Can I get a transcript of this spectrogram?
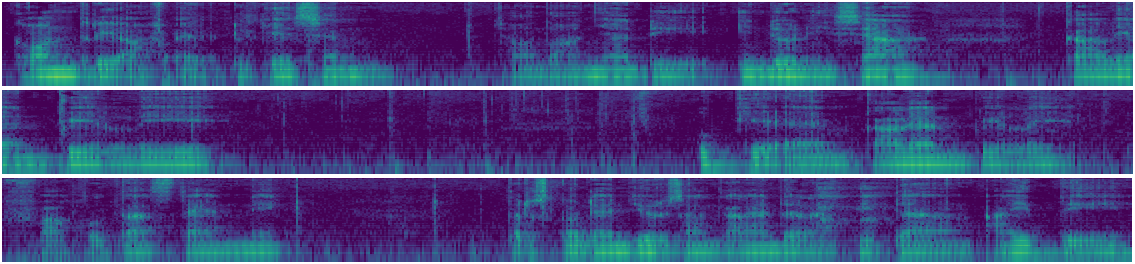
country of education. Contohnya di Indonesia kalian pilih UGM kalian pilih fakultas teknik. Terus kemudian jurusan kalian adalah bidang IT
